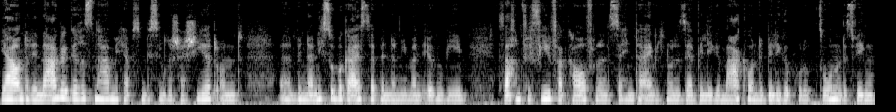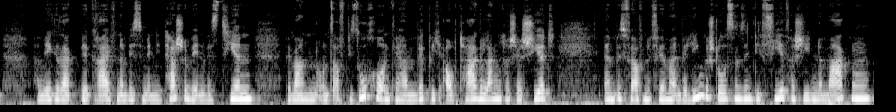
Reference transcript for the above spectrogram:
ja, unter den Nagel gerissen haben. Ich habe es ein bisschen recherchiert und äh, bin da nicht so begeistert, wenn dann jemand irgendwie Sachen für viel verkauft und dann ist dahinter eigentlich nur eine sehr billige Marke und eine billige Produktion und deswegen haben wir gesagt, wir greifen ein bisschen in die Tasche, wir investieren, wir machen uns auf die Suche und wir haben wirklich auch tagelang recherchiert, ähm, bis wir auf eine Firma in Berlin gestoßen sind, die vier verschiedene Marken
